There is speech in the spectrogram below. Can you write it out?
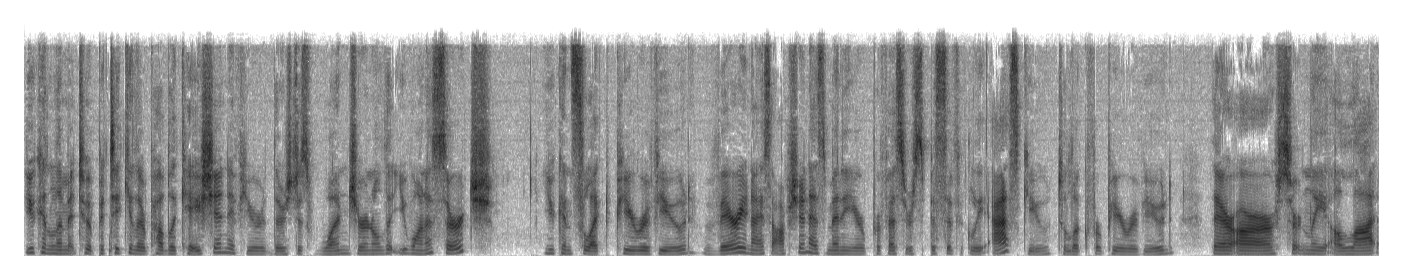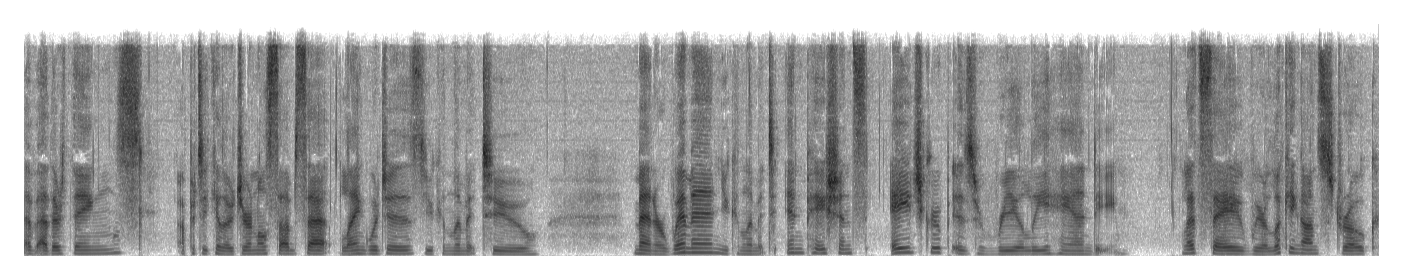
You can limit to a particular publication if there's just one journal that you want to search. You can select peer-reviewed. Very nice option as many of your professors specifically ask you to look for peer-reviewed. There are certainly a lot of other things. A particular journal subset, languages, you can limit to men or women, you can limit to inpatients. Age group is really handy. Let's say we're looking on stroke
